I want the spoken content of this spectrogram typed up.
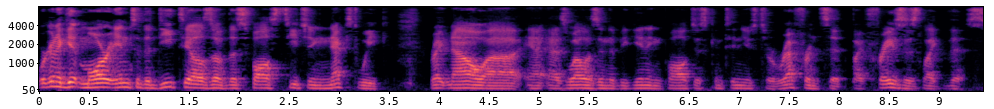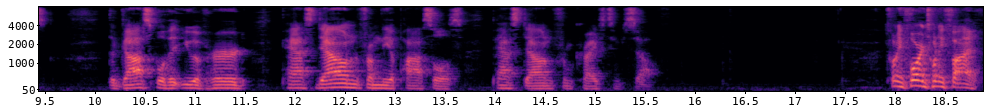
We're going to get more into the details of this false teaching next week. Right now, uh, as well as in the beginning, Paul just continues to reference it by phrases like this The gospel that you have heard passed down from the apostles, passed down from Christ himself. 24 and 25.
